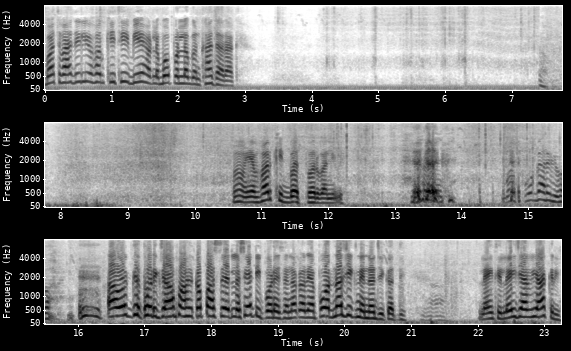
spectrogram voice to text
બથ વાઢી લ્યો, હરખીથી બે, એટલે બપોર લગન ખાધા રાખે. હા એમ હરખી જ બસ ભરવાની હોય. આ વખતે થોડીક આમાં કપાસ છે એટલે સેટી પડે છે નકર ત્યાં પોર નજીક ને નજીક હતી. એટલે અહીંથી લઈ જાવી આકરી.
